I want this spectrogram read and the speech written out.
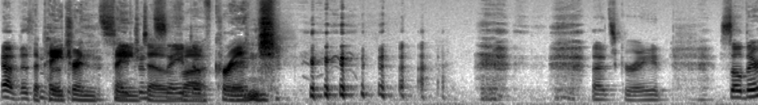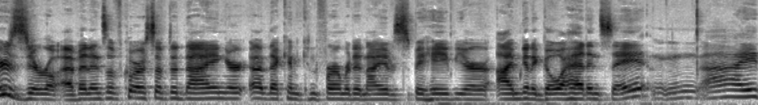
yeah, the, the patron saint, patron of, saint uh, of cringe. That's great. So there's zero evidence, of course, of denying or uh, that can confirm or deny his behavior. I'm gonna go ahead and say mm, I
